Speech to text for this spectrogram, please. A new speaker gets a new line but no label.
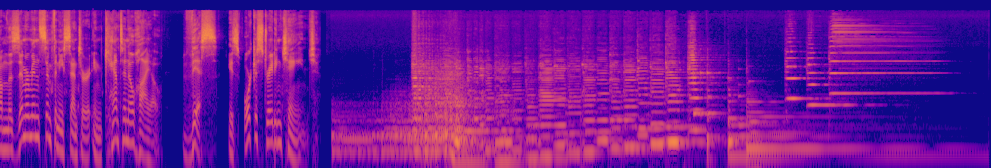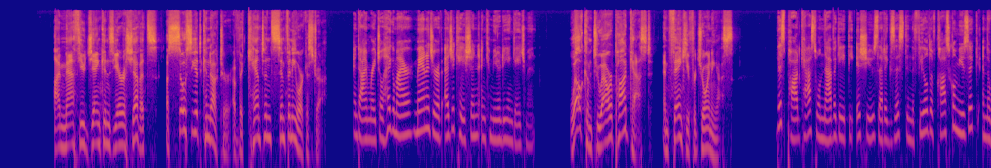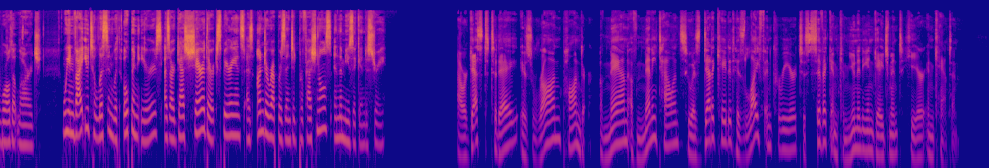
From the Zimmerman Symphony Center in Canton, Ohio, this is Orchestrating Change. I'm Matthew Jenkins Jaroszewicz, Associate Conductor of the Canton Symphony Orchestra.
And I'm Rachel Hegemeyer, Manager of Education and Community Engagement.
Welcome to our podcast, and thank you for joining us.
This podcast will navigate the issues that exist in the field of classical music and the world at large. We invite you to listen with open ears as our guests share their experience as underrepresented professionals in the music industry.
Our guest today is Ron Ponder, a man of many talents who has dedicated his life and career to civic and community engagement here in Canton.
